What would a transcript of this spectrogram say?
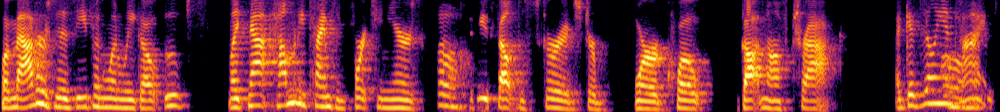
What matters is even when we go, oops, like now, how many times in 14 years Oh, have you felt discouraged or, or quote, gotten off track? A gazillion Oh. times.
